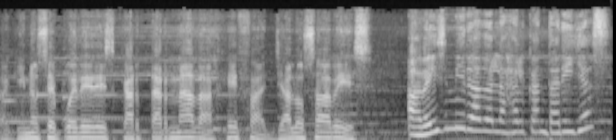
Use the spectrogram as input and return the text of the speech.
Aquí no se puede descartar nada, jefa, ya lo sabes. ¿Habéis mirado las alcantarillas?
